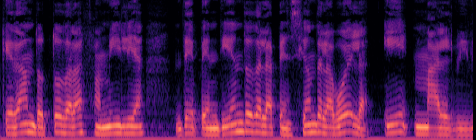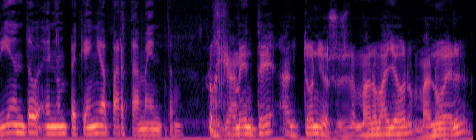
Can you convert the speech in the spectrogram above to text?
quedando toda la familia dependiendo de la pensión de la abuela y malviviendo en un pequeño apartamento. Lógicamente, Antonio, su hermano mayor, Manuel,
